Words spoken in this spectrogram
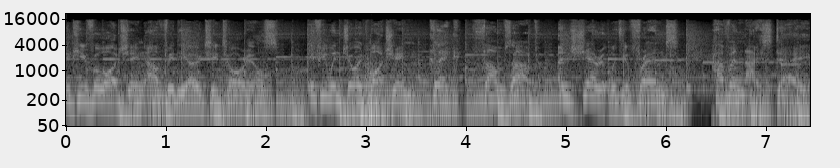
Thank you for watching our video tutorials. If you enjoyed watching, click thumbs up and share it with your friends. Have a nice day.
